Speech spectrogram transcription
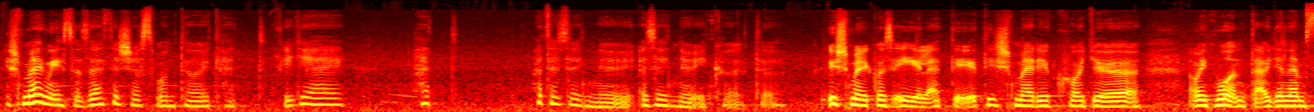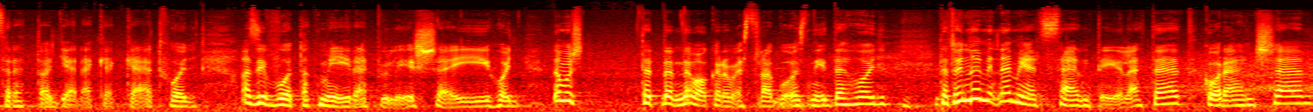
És megnézte az ezt, és azt mondta, hogy hát figyelj, hát Hát ez egy nő, ez egy női költő. Ismerjük az életét, ismerjük, hogy amit mondtál, ugye nem szerette a gyerekeket, hogy azért voltak mély repülései, hogy na most tehát nem, nem akarom ezt ragozni, de hogy, tehát, hogy nem, nem élt szent életet, korán sem,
